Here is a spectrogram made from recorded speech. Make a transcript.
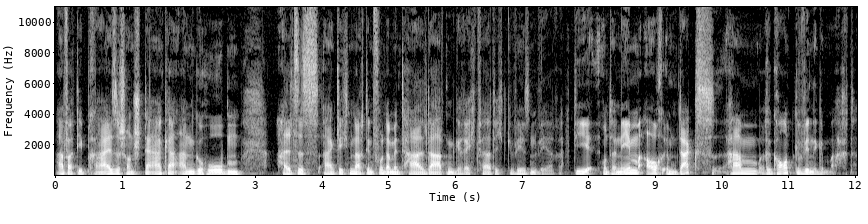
einfach die Preise schon stärker angehoben, als es eigentlich nach den Fundamentaldaten gerechtfertigt gewesen wäre. Die Unternehmen auch im DAX haben Rekordgewinne gemacht,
